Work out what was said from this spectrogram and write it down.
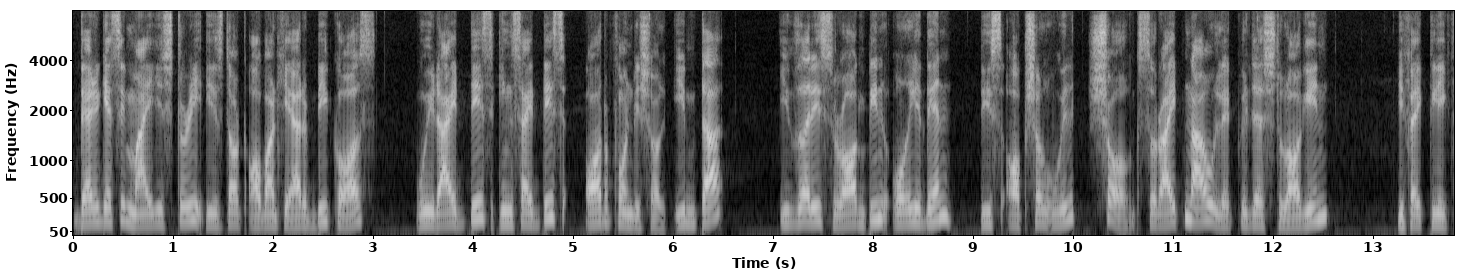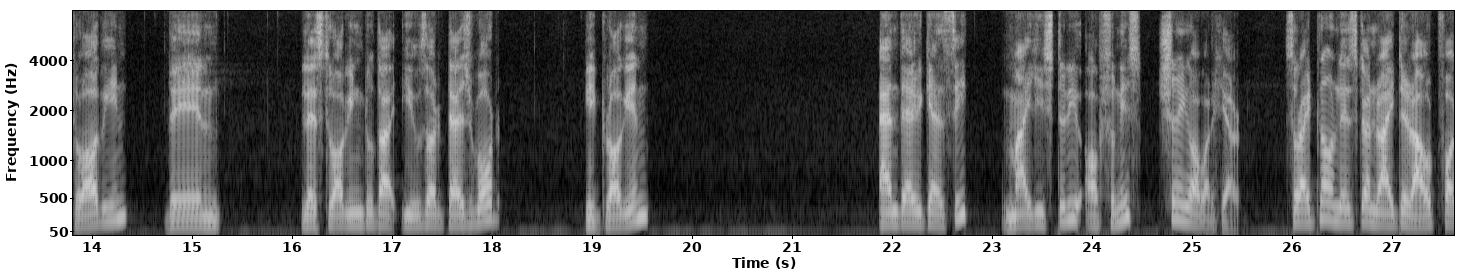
there you can see my history is not over here because we write this inside this or condition. If the user is logged in, only then this option will show. So right now, let me just log in. If I click login, then let's log into the user dashboard. Click login. And there you can see my history option is showing over here. So right now, let's go and write a route for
